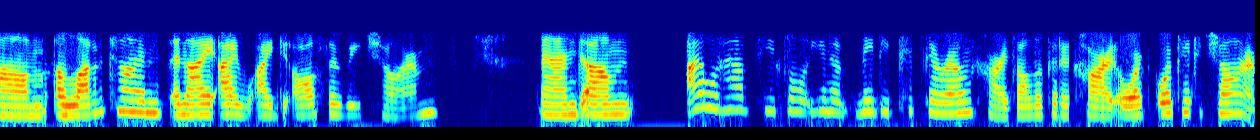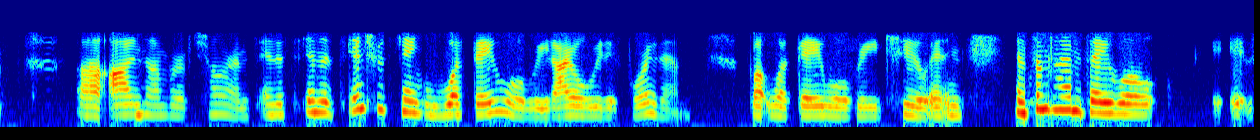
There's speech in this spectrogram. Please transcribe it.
Um, a lot of times, and I I, I also read charms, and um, I will have people, you know, maybe pick their own cards. I'll look at a card or or pick a charm, uh, odd number of charms, and it's and it's interesting what they will read. I will read it for them but what they will read too. And and sometimes they will it,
